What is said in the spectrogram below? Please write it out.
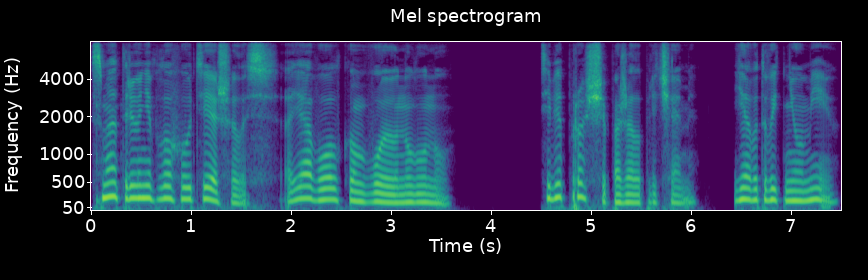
«Смотрю, неплохо утешилась, а я волком вою на луну. «Тебе проще», — пожала плечами. «Я вот выть не умею».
